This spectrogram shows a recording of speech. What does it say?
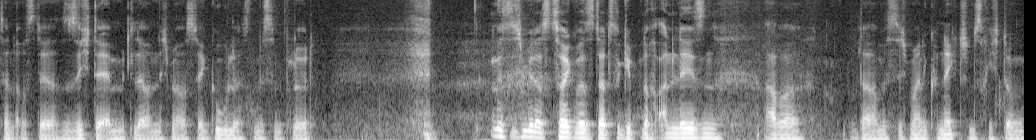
Ist dann aus der Sicht der Ermittler und nicht mehr aus der Gule. Ist ein bisschen blöd. Müsste ich mir das Zeug, was es dazu gibt, noch anlesen. Aber da müsste ich meine Connections Richtung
